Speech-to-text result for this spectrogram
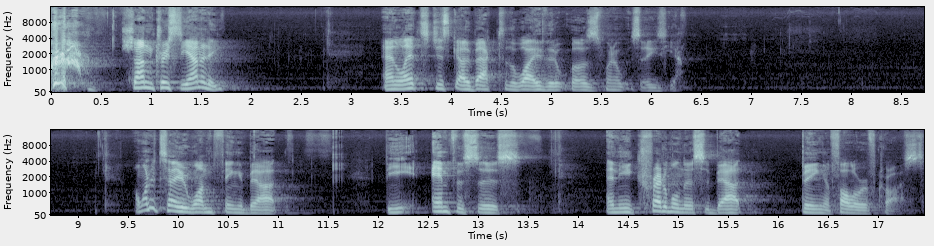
shun Christianity, and let's just go back to the way that it was when it was easier. I want to tell you one thing about the emphasis and the incredibleness about being a follower of Christ.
